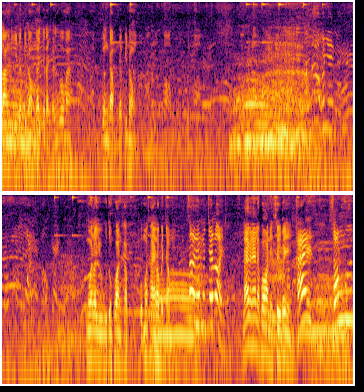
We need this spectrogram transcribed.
ทางดีแล้วพี่น้องได้จะได้กันเข้ามาเครื่องดำแล้วพี่น้องงวดเราอยู่อุทุมพรครับ ผมมาทายเราประจเศร้าเดียวกันเจ็ดร้อยำไล่ไปไหนละพ่อนี่ซื้อไปนี่ขายสองหมื่น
